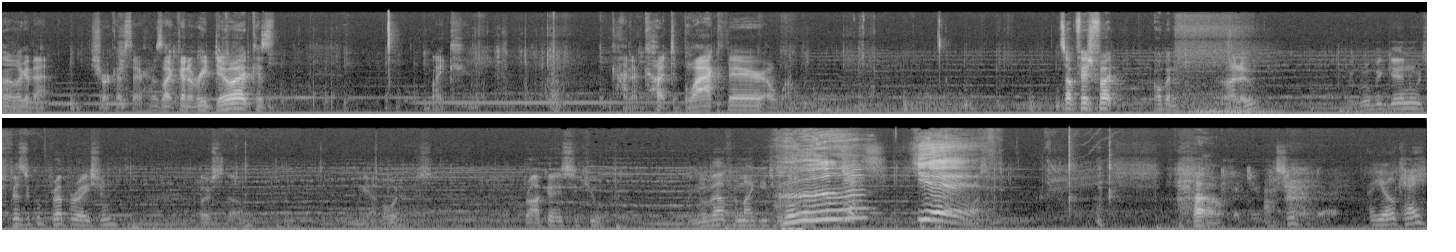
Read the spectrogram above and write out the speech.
Oh, look at that. Shortcuts there. I was like gonna redo it because, like, kind of cut to black there. Oh well. What's up, Fishfoot? Open. Hello. We will begin with physical preparation. First, though, we have orders. Bracca is secure. We move out from Mikey to... Yes. Yes. Uh-oh. Master, are you okay?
